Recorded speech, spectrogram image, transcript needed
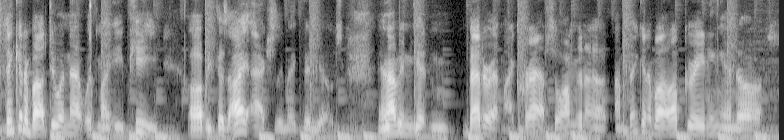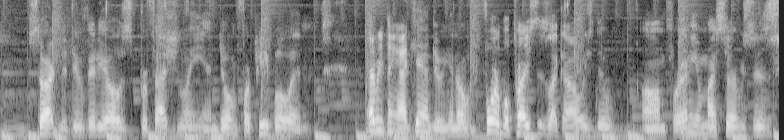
thinking about doing that with my EP uh, because I actually make videos, and I've been getting better at my craft. So I'm gonna. I'm thinking about upgrading and uh, starting to do videos professionally and do them for people and everything I can do. You know, affordable prices like I always do. Um, for any of my services,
